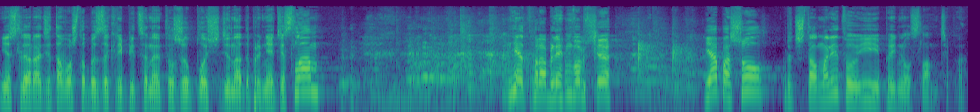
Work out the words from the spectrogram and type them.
если ради того, чтобы закрепиться на этой жилплощади, надо принять ислам, нет проблем вообще. Я пошел, прочитал молитву и принял ислам, типа.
